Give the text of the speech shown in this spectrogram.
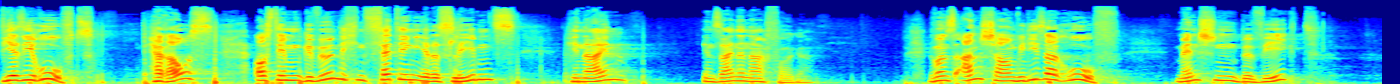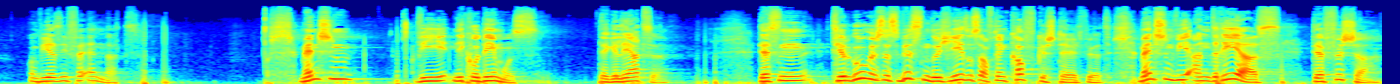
wie er sie ruft, heraus aus dem gewöhnlichen Setting ihres Lebens hinein in seine Nachfolge. Wir wollen uns anschauen, wie dieser Ruf Menschen bewegt und wie er sie verändert. Menschen wie Nikodemus, der Gelehrte, dessen theologisches Wissen durch Jesus auf den Kopf gestellt wird. Menschen wie Andreas, der Fischer,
